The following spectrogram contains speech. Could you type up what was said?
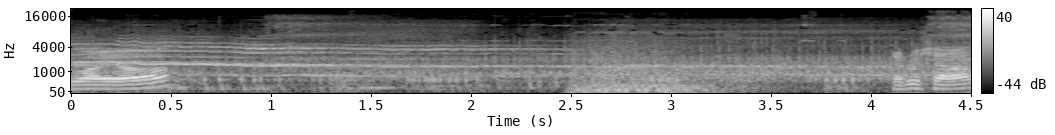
좋아요. 제로샷.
